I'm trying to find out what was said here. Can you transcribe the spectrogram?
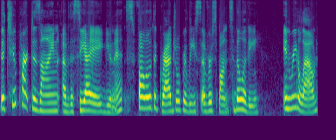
The two part design of the CIA units follow the gradual release of responsibility. In Read Aloud,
